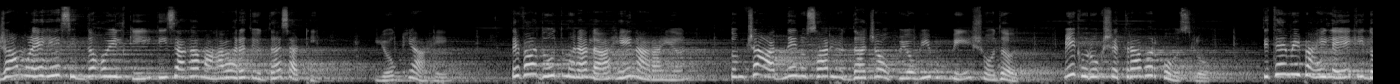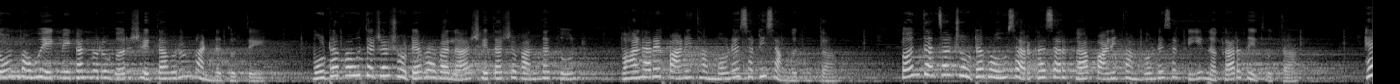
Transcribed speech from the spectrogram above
ज्यामुळे हे सिद्ध होईल की ती जागा महाभारत युद्धासाठी योग्य आहे. तेव्हा दूत म्हणाला हे नारायण तुमच्या आज्ञेनुसार युद्धाच्या उपयोगी भूमी शोधत मी कुरुक्षेत्रावर पोहोचलो. तिथे मी पाहिले की दोन भाऊ एकमेकांबरोबर शेतावरून भांडत होते. मोठा भाऊ त्याच्या छोट्या भावाला शेताच्या बांधातून वाहणारे पाणी थांबवण्यासाठी सांगत होता. पण त्याचा छोटा भाऊ सारखा सारखा पाणी थांबवण्यासाठी नकार देत होता. हे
